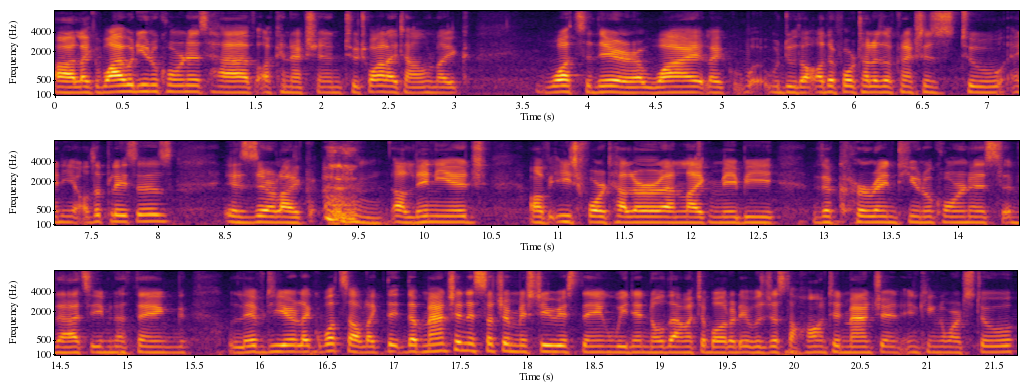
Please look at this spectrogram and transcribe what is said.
uh, like, why would Unicornus have a connection to Twilight Town? Like, what's there why like do the other foretellers have connections to any other places? Is there like a lineage of each foreteller and like maybe the current unicornus if that's even a thing lived here? Like what's up? Like the, the mansion is such a mysterious thing. We didn't know that much about it. It was just a haunted mansion in kingdom hearts 2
